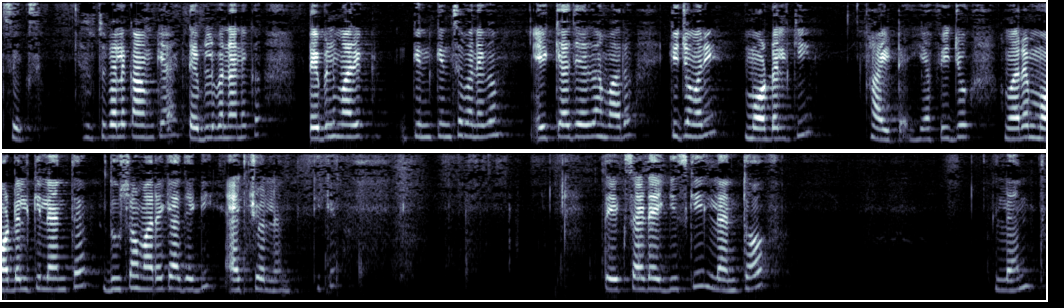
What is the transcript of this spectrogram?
सिक्स सबसे पहले काम क्या है? टेबल बनाने का। टेबल हमारे किन किन से बनेगा? एक क्या जाएगा हमारा? कि जो हमारी मॉडल की हाइट है, या फिर जो हमारे मॉडल की लेंथ है, दूसरा हमारा क्या आ जाएगी? एक्चुअल लेंथ ठीक है? तो एक साइड आएगी इसकी length of length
